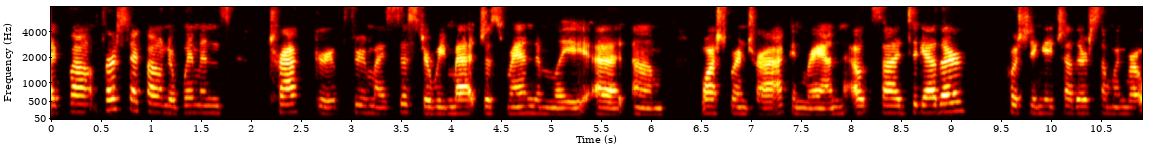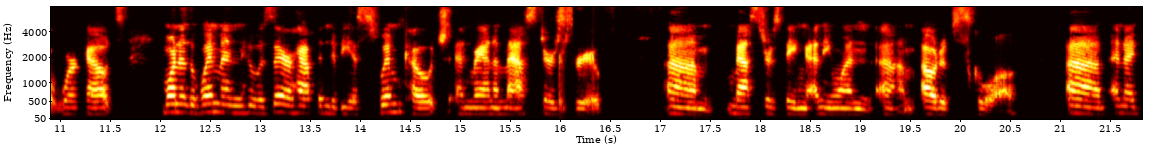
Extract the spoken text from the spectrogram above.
I found first I found a women's track group through my sister. We met just randomly at um, Washburn Track and ran outside together, pushing each other. Someone wrote workouts. One of the women who was there happened to be a swim coach and ran a master's group. Um, masters being anyone um, out of school. Um, and I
